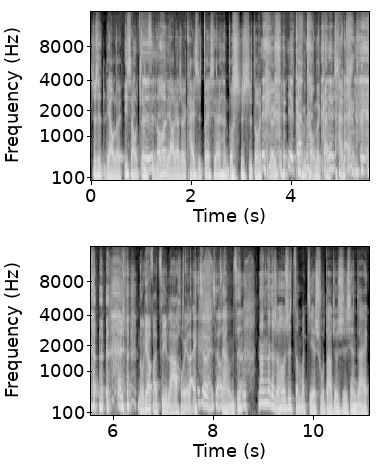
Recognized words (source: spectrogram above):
就是聊了一小阵子，然后聊聊就会开始对现在很多事实都有一些 感共同的感叹，但是努力要把自己拉回来。没错没错这样子。那那个时候是怎么接触到？就是现在，因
